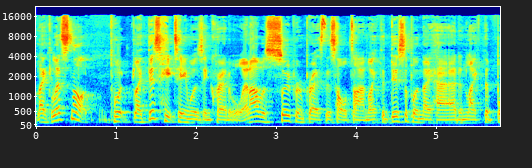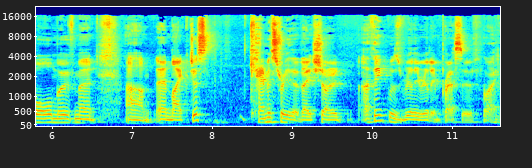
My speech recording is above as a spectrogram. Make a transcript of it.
like let's not put like this Heat team was incredible, and I was super impressed this whole time. Like the discipline they had, and like the ball movement, um, and like just chemistry that they showed. I think was really really impressive. Like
